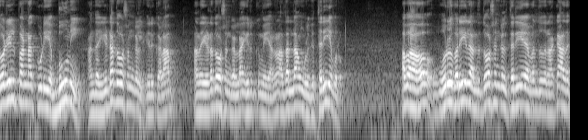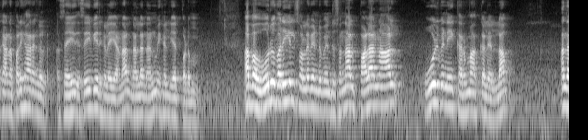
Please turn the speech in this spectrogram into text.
தொழில் பண்ணக்கூடிய பூமி அந்த இடதோஷங்கள் இருக்கலாம். அந்த இடதோஷங்கள்லாம் இருக்குமே ஆனால் அதெல்லாம் உங்களுக்கு தெரிய வரும். அப்போ ஒரு வரியில் அந்த தோஷங்கள் தெரிய வந்ததுனாக்கா அதுக்கான பரிகாரங்கள் செய் செய்வீர்களே ஆனால் நல்ல நன்மைகள் ஏற்படும். அப்போ ஒரு வரியில் சொல்ல வேண்டும் என்று சொன்னால் பல நாள் ஊழ்வினை கர்மாக்கள் எல்லாம் அந்த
